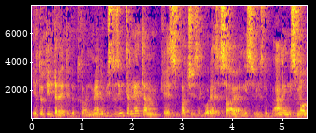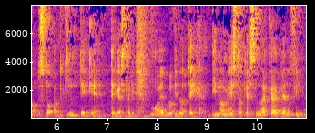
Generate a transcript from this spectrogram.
In tudi internet je bil tako. In meni v bistvu z internetom, ker sem pač iz Zagorja, za Sajo, nisem iz Ljubljana in nisem imel dostopa do kinoteke tega stvari. Moje je bilo videoteka, edino mesto, kjer sem lahko gledal filme.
